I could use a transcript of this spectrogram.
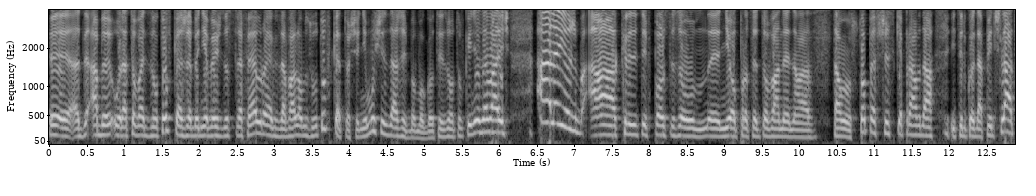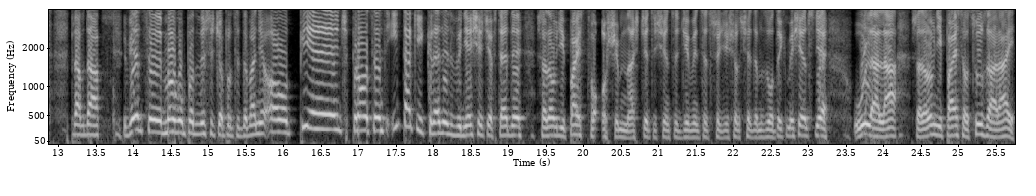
e, aby uratować złotówkę, żeby nie wejść do strefy euro, jak zawalą złotówkę złotówkę. To się nie musi zdarzyć, bo mogą tej złotówki nie zawalić, ale już, a kredyty w Polsce są e, nieoprocentowane na stałą stopę wszystkie, prawda, i tylko na 5 lat, prawda, więc e, mogą podwyższyć oprocentowanie o 5% i taki kredyt wyniesiecie wtedy, szanowni państwo, 18 967 zł miesięcznie. Ulala, szanowni państwo, cóż za raj,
